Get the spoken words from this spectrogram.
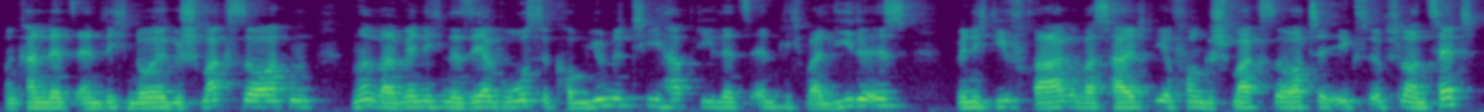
man kann letztendlich neue Geschmackssorten, ne? weil wenn ich eine sehr große Community habe, die letztendlich valide ist, wenn ich die frage, was haltet ihr von Geschmackssorte XYZ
